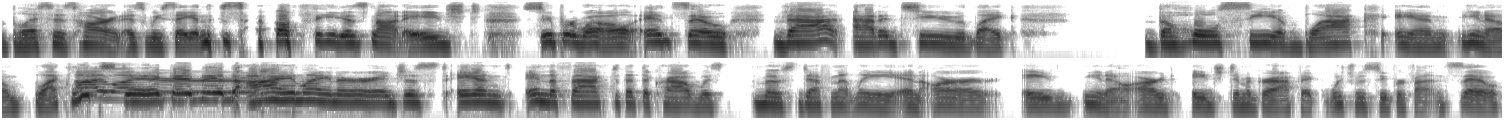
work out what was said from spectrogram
bless his heart as we say in the south he is not aged super well and so that added to like the whole sea of black and you know black lipstick eyeliner. and then eyeliner and just and and the fact that the crowd was most definitely in our age you know our age demographic which was super fun so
